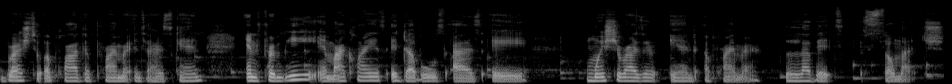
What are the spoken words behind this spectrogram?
brush to apply the primer into her skin. And for me and my clients, it doubles as a moisturizer and a primer. Love it so much.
